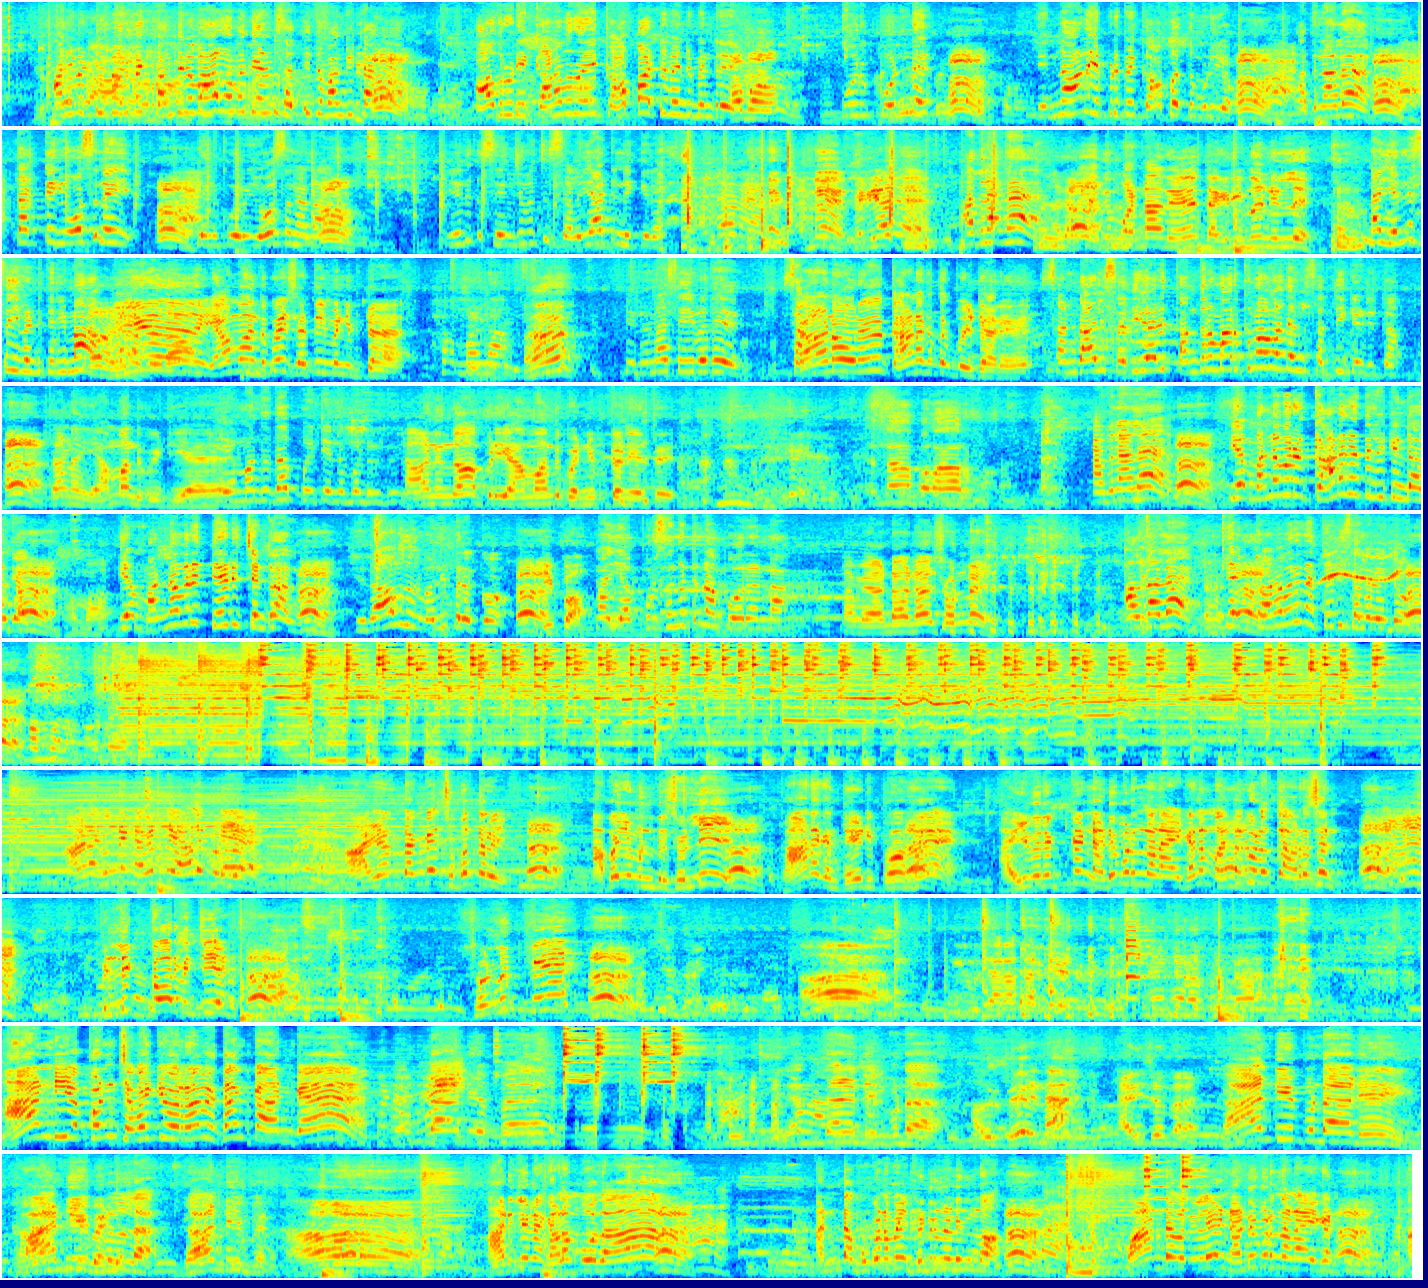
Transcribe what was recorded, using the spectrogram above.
பெருமை தந்திரமாக வந்து எனக்கு சத்தியத்தை வாங்கிட்டாங்க. அவருடைய கணவரை காப்பாற்ற வேண்டும் என்று ஒரு பொண்ணு என்னால எப்படி போய் காப்பாத்த முடியும்? அதனால தக்க யோசனை. எனக்கு ஒரு யோசனைனா எதுக்கு செஞ்சு வச்சு சிலையாட்டு நிக்கிறேன்? அதனால எதுவும் பண்ணாது. தைரியமா நில்லு. நான் என்ன செய்ய வேண்டிய தெரியுமா? ஏமாந்து போய் சத்தியம் பண்ணிவிட்ட. ஆமாண்ணா. என்னண்ணா செய்வது? காணோரு காணகத்துக்கு போயிட்டாரு. சண்டாளி சதிகாரி தந்திரமா இருக்குமா வந்து எனக்கு சத்தி கேட்டுட்டான் தானே ஏமாந்து போயிட்டிய. ஏமாந்துதான் போயிட்டு என்ன பண்றது? நானும் தான் அப்படி ஏமாந்து பண்ணிவிட்டேன் நேத்து. என்ன பலகாரமா? அதனால என் மன்னவர் கானகத்தில் இருக்கின்றார்கள். என் மன்னவரை தேடி சென்றால் ஏதாவது ஒரு வழி பிறக்கும். கண்டிப்பா. நான் என் புருஷங்கிட்ட நான் போறேன்னா? நான் வேண்டாம்னா சொன்னேன். அதனால என் கணவரை நான் தேடி செல்ல வேண்டும். ஆழந்தங்க சுபத்திரை அபயம் என்று சொல்லி கானகம் தேடி போக ஐவருக்கு நடுபிறந்த நாயகன் மதி கொடுத்த அரசன். வில்லிக்கோர் விஜயன். சொல்லுக்கு? தான் ஆண்டியப்பன் சபைக்கு வர்ற விதம் காண்க எந்த அவர் பேர் என்ன? ஹரிச்சந்திரன். காண்டிப்பண்டா டேய். காண்டிப்பன் இல்ல காண்டிப்பன் கிளம்போதான் அண்ட புகணமே கிட்டு நடுங்குமா? பாண்டவர்களே நடுபிறந்த நாயகன்.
